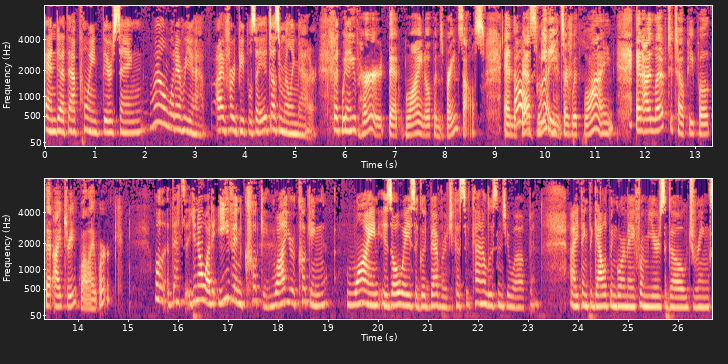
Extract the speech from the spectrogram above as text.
And at that point, they're saying, well, whatever you have. I've heard people say it doesn't really matter. But well, then, you've heard that wine opens brain cells, and the oh, best good. meetings are with wine. And I love to tell people that I drink while I work. Well, that's you know what. Even cooking while you're cooking, wine is always a good beverage because it kind of loosens you up and I think the Galloping Gourmet from years ago drinks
